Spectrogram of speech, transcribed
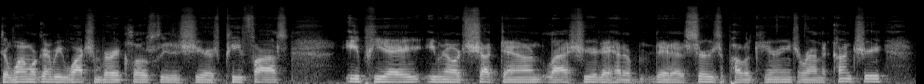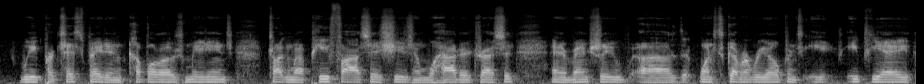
the one we're going to be watching very closely this year is PFAS. EPA, even though it's shut down last year, they had a they had a series of public hearings around the country we participated in a couple of those meetings talking about PFAS issues and how to address it. And eventually, uh, the, once the government reopens, e- EPA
